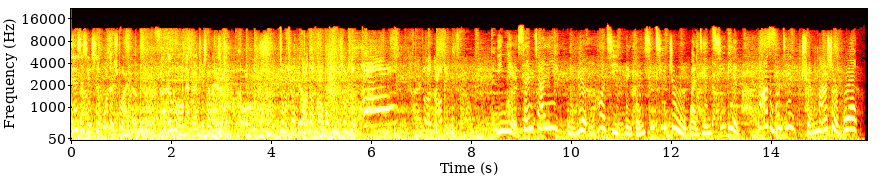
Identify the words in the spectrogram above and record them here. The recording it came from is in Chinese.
这件事情是我惹出来的，我跟恐龙两个人去校长室就好了。这么喜欢听阿酱打抱不平是不是？好，我们就来打赌。音乐三加一，五月五号起，每逢星期一至五晚间七点，八度空间全马首播。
